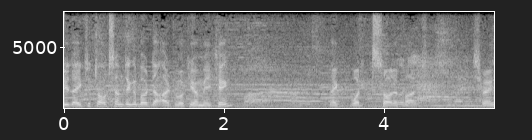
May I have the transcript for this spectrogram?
You like to talk something about the artwork you're making? Like what sort of art? Sorry.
